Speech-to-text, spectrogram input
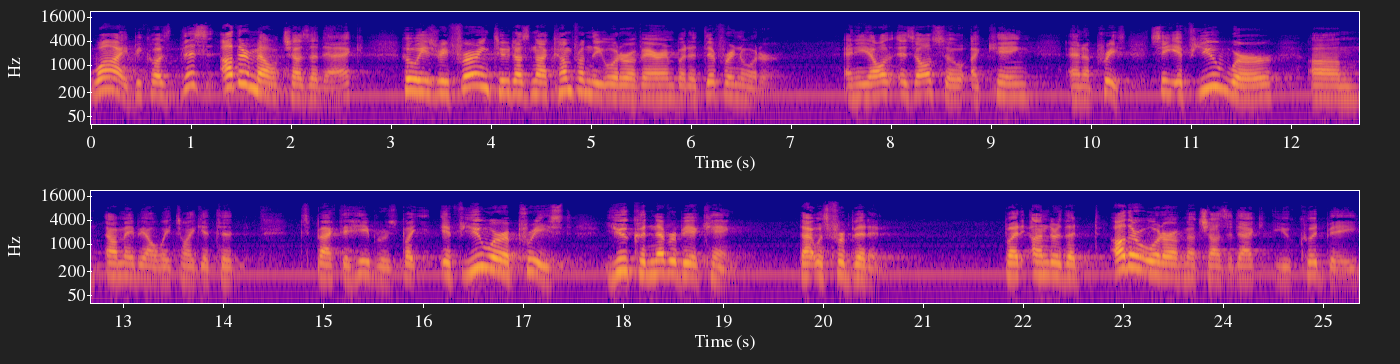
Why? Because this other Melchizedek, who he's referring to, does not come from the order of Aaron, but a different order. And he is also a king and a priest. See, if you were, um, oh, maybe I'll wait till I get to back to Hebrews, but if you were a priest, you could never be a king. That was forbidden. But under the other order of Melchizedek, you could be.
